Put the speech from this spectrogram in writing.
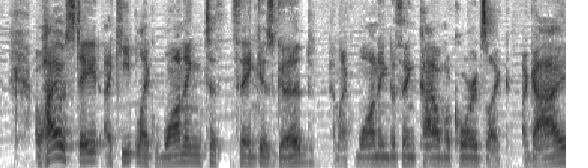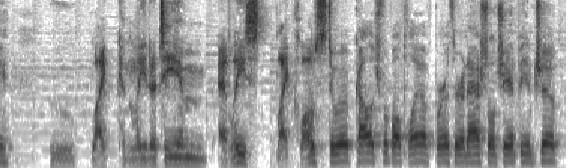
Ohio State, I keep like wanting to think is good and like wanting to think Kyle McCord's like a guy who like can lead a team at least like close to a college football playoff berth or a national championship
